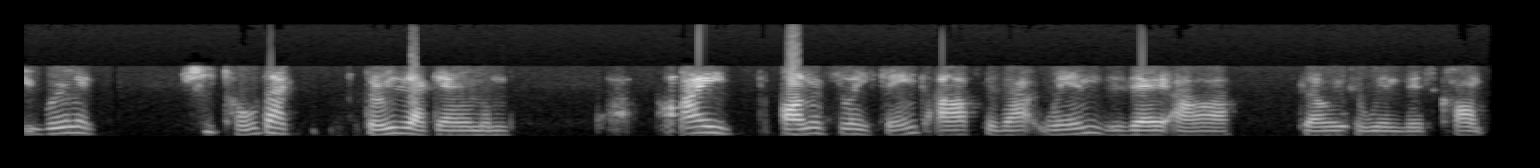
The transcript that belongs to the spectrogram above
she really she pulled that through that game, and I honestly think after that win, they are going to win this comp.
